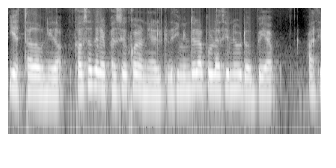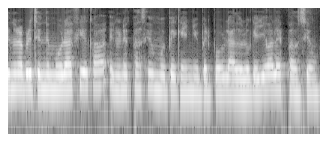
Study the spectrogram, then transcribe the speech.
y Estados Unidos. Causas de la expansión colonial, el crecimiento de la población europea, haciendo una presión demográfica en un espacio muy pequeño, hiperpoblado, lo que lleva a la expansión,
